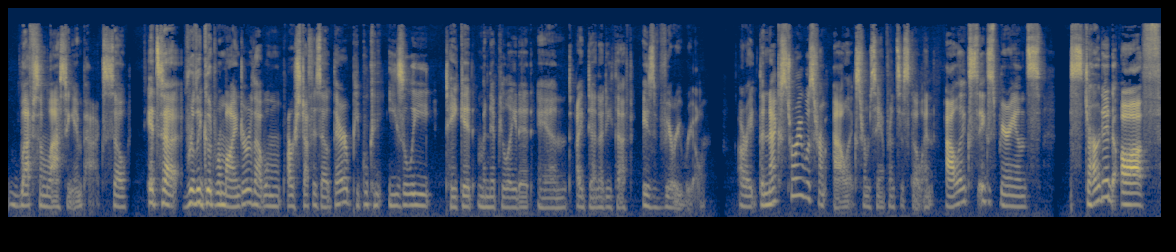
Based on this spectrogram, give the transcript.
left some lasting impacts. So it's a really good reminder that when our stuff is out there, people can easily take it, manipulate it, and identity theft is very real. All right, the next story was from Alex from San Francisco, and Alex's experience started off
